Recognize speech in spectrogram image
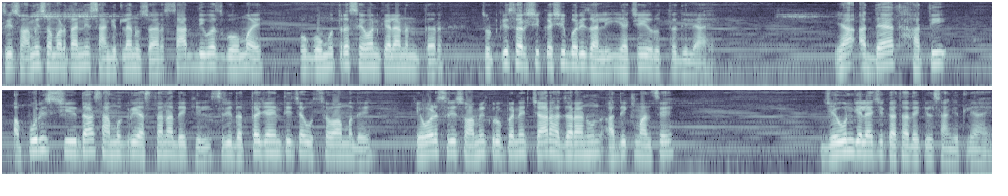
श्री स्वामी समर्थांनी सांगितल्यानुसार सात दिवस गोमय व गोमूत्र सेवन केल्यानंतर चुटकीसरशी कशी बरी झाली याचेही वृत्त दिले आहे. या अध्यायात हाती अपुरी शिदा सामग्री असताना देखील श्री दत्त जयंतीच्या उत्सवामध्ये केवळ श्री स्वामी कृपेने चार हजारांहून अधिक माणसे जेवून गेल्याची कथा देखील सांगितली आहे.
